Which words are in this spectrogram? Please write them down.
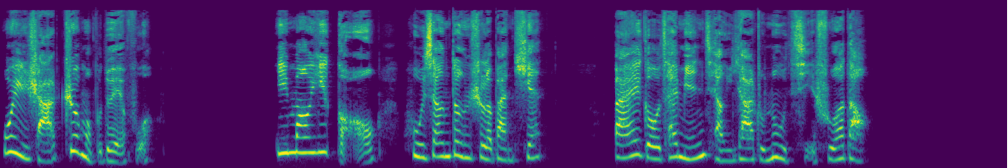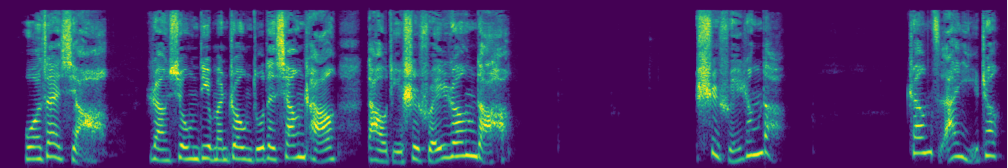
为啥这么不对付。一猫一狗互相瞪视了半天。白狗才勉强压住怒气，说道：“我在想，让兄弟们中毒的香肠到底是谁扔的？是谁扔的？张子安一怔。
